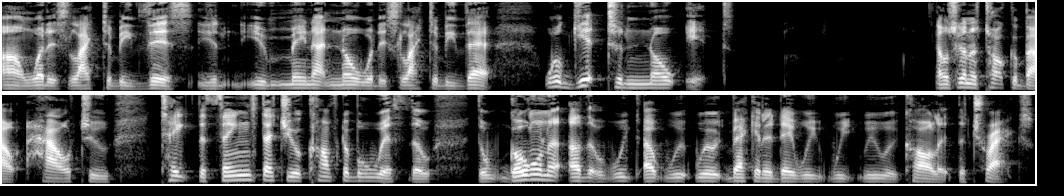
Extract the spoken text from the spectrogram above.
um, what it's like to be this. You, you may not know what it's like to be that. Well, get to know it. I was going to talk about how to take the things that you're comfortable with, the the go on the other. We, uh, we, we back in the day we, we we would call it the tracks.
